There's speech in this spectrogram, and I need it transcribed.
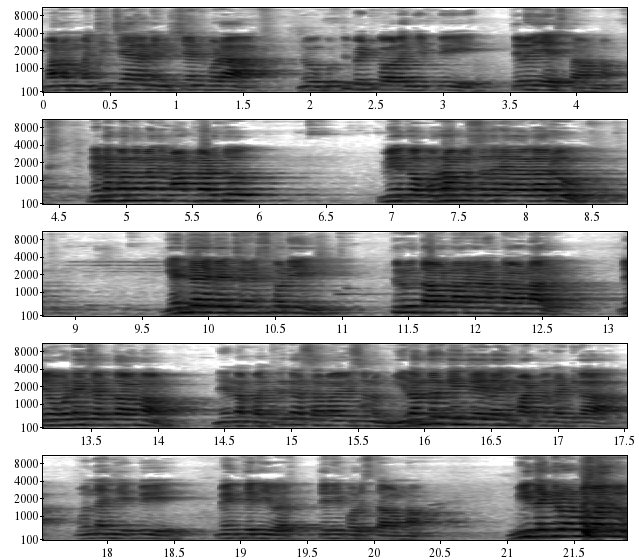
మనం మంచి చేయాలనే విషయాన్ని కూడా నువ్వు గుర్తుపెట్టుకోవాలని చెప్పి తెలియజేస్తా ఉన్నాం. నిన్న కొంతమంది మాట్లాడుతూ మీ యొక్క బుర్రా యాదవ్ గారు ఎంజాయ్ వేసుకొని తిరుగుతూ ఉన్నారని అంటా ఉన్నారు. మేము ఒకటే చెప్తా ఉన్నాం. నిన్న పత్రికా సమావేశంలో మీరందరికీ ఎంజాయ్ దానికి మాట్లాడినట్టుగా ఉందని చెప్పి మేము తెలియ తెలియపరుస్తా ఉన్నాం. మీ దగ్గర ఉన్న వాళ్ళు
